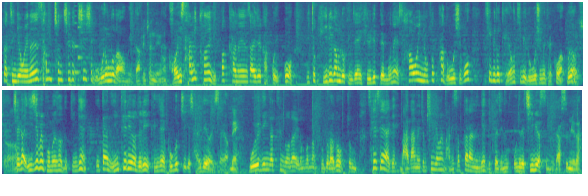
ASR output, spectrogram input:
같은 경우에는 3,775 정도 나옵니다. 괜찮네요. 거의 4m에 육박하는 사이즈를 갖고 있고 이쪽 길이감도 굉장히 길기 때문에 4, 5인용 소파 놓으시고 TV도 대형 TV 놓으시면 될 것 같고요. 그렇죠. 제가 이 집을 보면서 느낀 게 일단 인테리어들이 굉장히 고급지게 잘 되어 있어요. 네. 몰딩 같은 거나 이런 것만 보더라도 좀 세세하게 마감에 좀 신경을 많이 썼다라는 게 느껴지는 오늘의 집이었습니다. 맞습니다.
